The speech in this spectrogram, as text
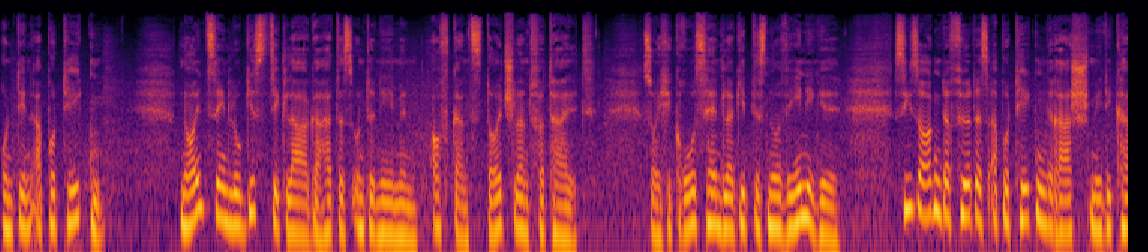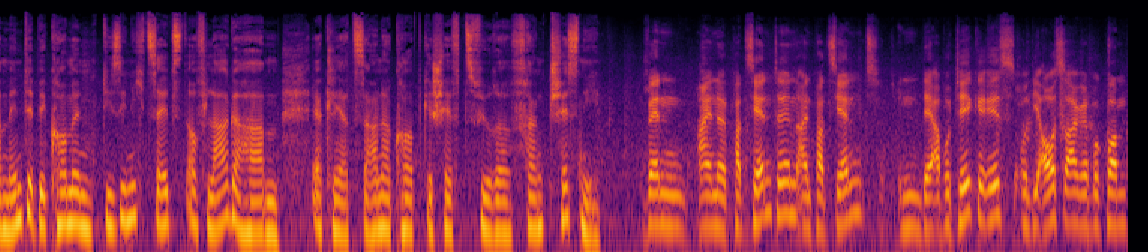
und den Apotheken. 19 Logistiklager hat das Unternehmen auf ganz Deutschland verteilt. Solche Großhändler gibt es nur wenige. Sie sorgen dafür, dass Apotheken rasch Medikamente bekommen, die sie nicht selbst auf Lager haben, erklärt Sanacorp-Geschäftsführer Frank Chesney. Wenn eine Patientin, ein Patient in der Apotheke ist und die Aussage bekommt,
